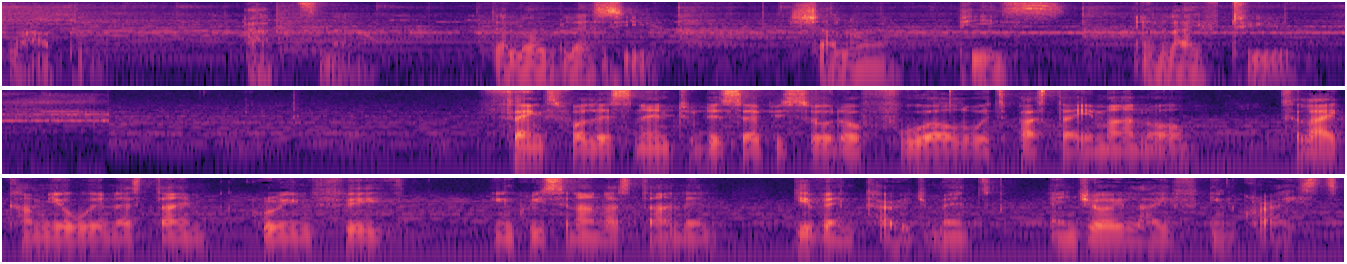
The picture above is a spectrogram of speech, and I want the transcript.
to happen. Act now. The Lord bless you. Shalom, peace, and life to you. Thanks for listening to this episode of Fuel with Pastor Emmanuel. Till I come your way next time, grow in faith, increase in understanding, give encouragement, enjoy life in Christ.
